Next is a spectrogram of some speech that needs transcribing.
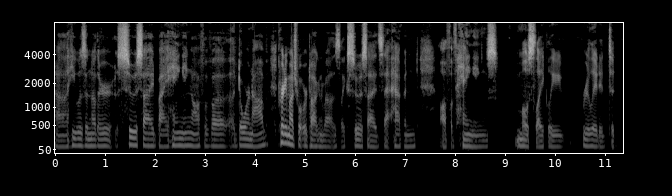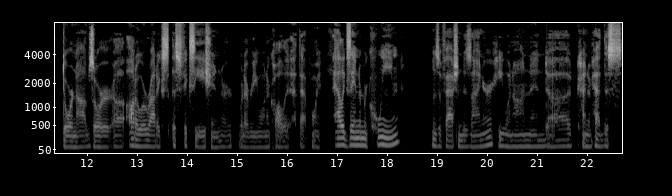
uh, he was another suicide by hanging off of a, a doorknob. Pretty much what we're talking about is like suicides that happened off of hangings, most likely related to doorknobs or uh, autoerotic asphyxiation or whatever you want to call it at that point. Alexander McQueen was a fashion designer. He went on and uh, kind of had this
